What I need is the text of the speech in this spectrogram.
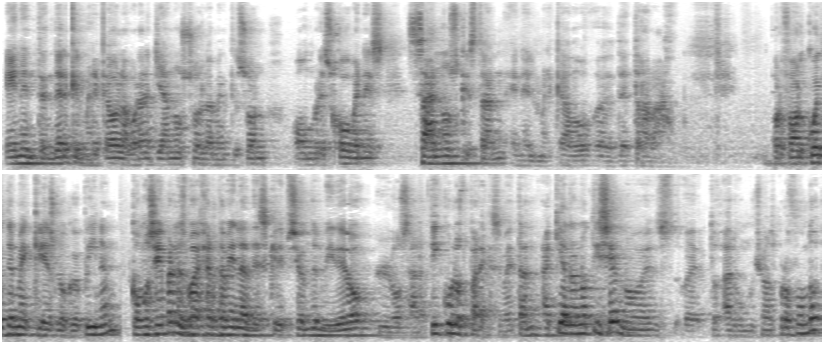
en entender que el mercado laboral ya no solamente son hombres jóvenes sanos que están en el mercado eh, de trabajo. Por favor, cuéntenme qué es lo que opinan. Como siempre, les voy a dejar también en la descripción del video los artículos para que se metan aquí a la noticia. No es eh, algo mucho más profundo,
